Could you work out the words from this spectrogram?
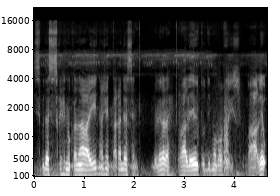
Se puder se inscrever no canal aí, a gente tá agradecendo. Beleza? Valeu e tudo de bom pra vocês. Valeu!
